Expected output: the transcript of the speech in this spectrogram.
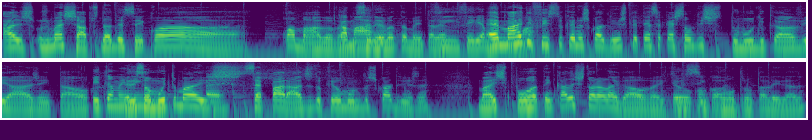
as- os mashups da DC com a. com a Marvel, a velho, no Marvel. cinema também, tá ligado? Sim, seria É muito mais massa. difícil do que nos quadrinhos, porque tem essa questão de estudo, que é uma viagem e tal. E também Eles tem- são muito mais é. separados do que o mundo dos quadrinhos, né? Mas, porra, tem cada história legal, velho, que Eu eles concordo. se encontram, tá ligado?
